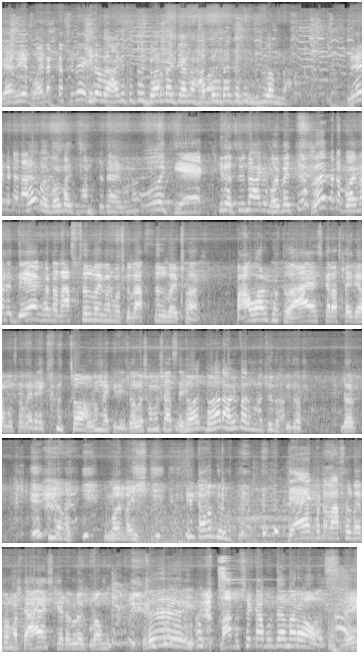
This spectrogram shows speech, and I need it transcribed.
ভাই রে রে রে আগে তো তুই ডর পাইতি এখন হাত দিয়ে উঠাইতেছিস বুঝলাম না রে বেটা ভাই, ভয় না ওই দেখ কি রে তুই না আগে ভয় পাইতি বেটা ভয় মানে দেখ বেটা রাসেল ভাইপার মতো রাসেল ভাইপার পাওয়ার কত? আয় আজকে রাস্তায় দেওয়া সবাই রে। চল ধরুম নাকি রে? দলের সমস্যা আছে? ধর আমি পারব না তুই ধর। ধর ধর। ভয় পাই। কি কামড় দেবো। দেখ বেটা রাসেল ভাইপার মারতে আয় আজকে এটা লই ঘুরামু। এই মানুষে কামড় দেয় মারস এই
